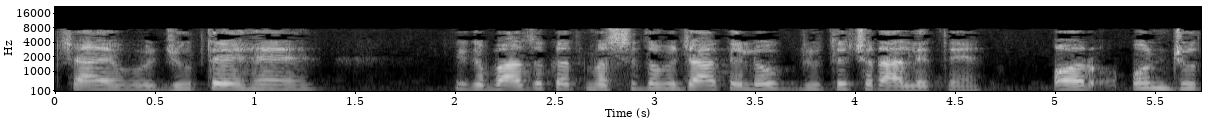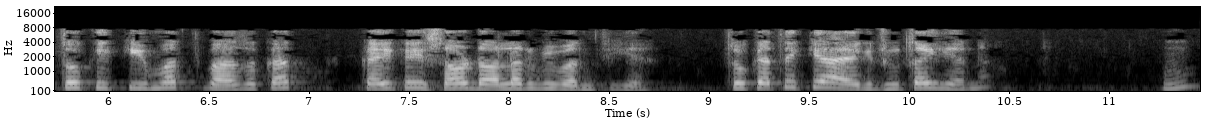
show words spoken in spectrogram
چاہے وہ جوتے ہیں، کیونکہ بعض اوقات مسجدوں میں جا کے لوگ جوتے چرا لیتے ہیں۔ اور ان جوتوں کی قیمت بعض اوقات کئی کئی سو ڈالر بھی بنتی ہے۔ تو کہتے کیا ایک جوتا ہی ہے نا؟ ہوں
